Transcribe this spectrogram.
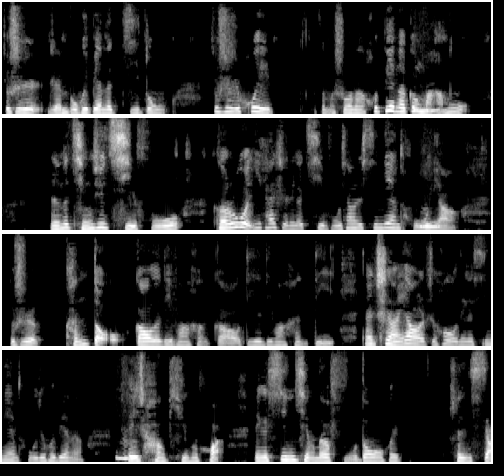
就是人不会变得激动，就是会怎么说呢？会变得更麻木，人的情绪起伏，可能如果一开始那个起伏像是心电图一样，就是很陡，高的地方很高，低的地方很低，但吃完药了之后，那个心电图就会变得非常平缓，那个心情的浮动会。很小，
